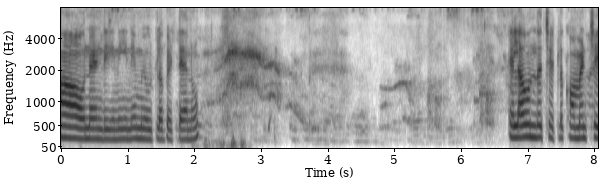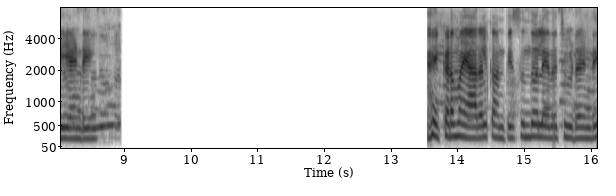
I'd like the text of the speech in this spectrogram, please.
అవునండి నేనే మ్యూట్లో పెట్టాను. ఎలా ఉందో చెట్లు కామెంట్ చేయండి. ఇక్కడ మా యారలు కనిపిస్తుందో లేదో చూడండి.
